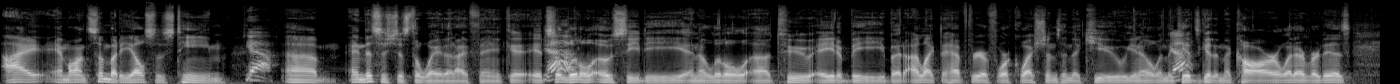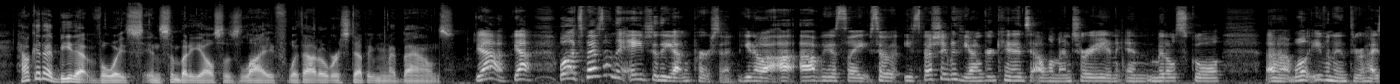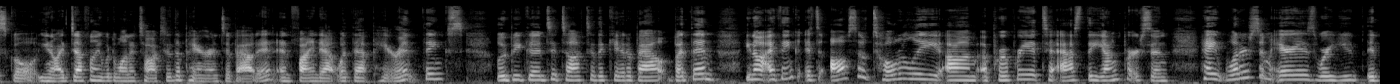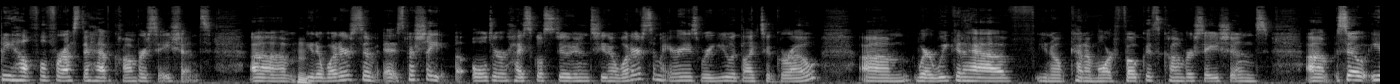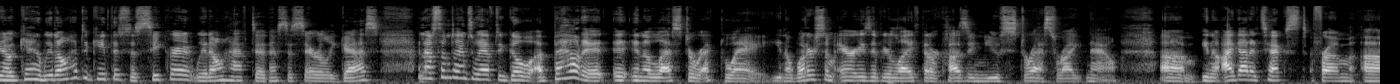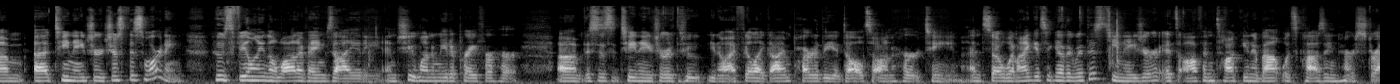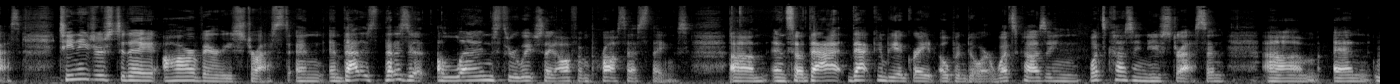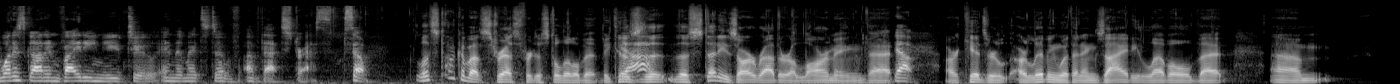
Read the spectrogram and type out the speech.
I am on somebody else's team. Yeah. Um, and this is just the way that I think. It's yeah. a little OCD and a little uh, to A to B, but I like to have three or four questions in the queue, you know, when the yeah. kids get in the car or whatever it is. How could I be that voice in somebody else's life without overstepping my bounds? Yeah, yeah. Well, it depends on the age of the young person. You know, obviously, so especially with younger kids, elementary and, and middle school, uh, well, even in through high school, you know, I definitely would want to talk to the parent about it and find out what that parent thinks would be good to talk to the kid about. But then, you know, I think it's also totally um, appropriate to ask the young person, hey, what are some areas where you it'd be helpful for us to have conversations? Um, hmm. You know, what are some, especially older high school students, you know, what are some areas where you would like to grow, um, where we could have you know, kind of more focused conversations. Um, so, you know, again, we don't have to keep this a secret. We don't have to necessarily guess. And now sometimes we have to go about it in a less direct way. You know, what are some areas of your life that are causing you stress right now? Um, you know, I got a text from um, a teenager just this morning who's feeling a lot of anxiety, and she wanted me to pray for her. Um, this is a teenager who, you know, I feel like I'm part of the adults on her team. And so when I get together with this teenager, it's often talking about what's causing her stress. Teenagers today are very stressed, and, and that is that is a, a lens through which they often process things. Um, and so that that can be a great open door. What's causing what's causing you stress, and um, and what is God inviting you to in the midst of, of that stress? So Let's talk about stress for just a little bit because yeah. the, the studies are rather alarming that yeah. our kids are, are living with an anxiety level that um,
